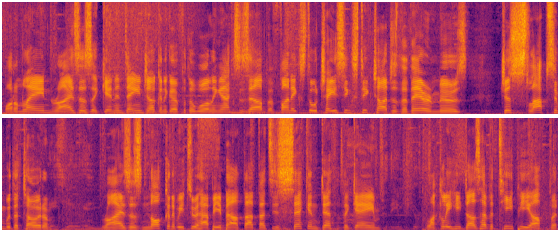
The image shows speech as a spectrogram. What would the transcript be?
Bottom lane, Rises again in danger. Going to go for the Whirling Axes out, but Funnick still chasing. Stick charges are there, and Moose just slaps him with the totem. Rises not going to be too happy about that. That's his second death of the game. Luckily, he does have a TP up, but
